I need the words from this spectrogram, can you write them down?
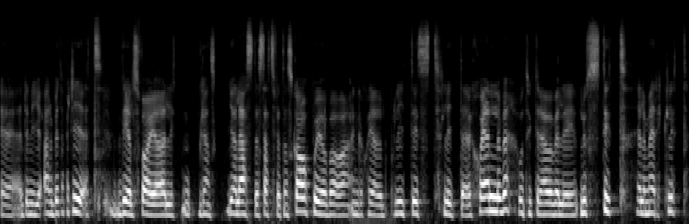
eh, det nya arbetarpartiet. Dels var jag, lite, ganska, jag läste statsvetenskap och jag var engagerad politiskt lite själv och tyckte det här var väldigt lustigt eller märkligt.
